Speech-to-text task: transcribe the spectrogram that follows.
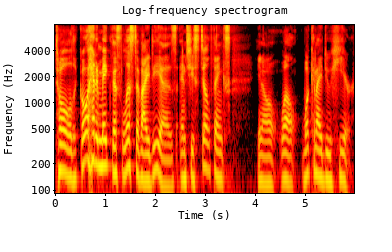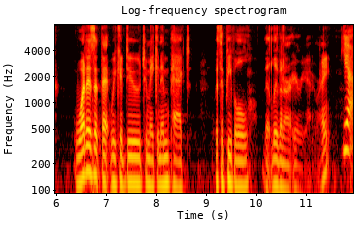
told, go ahead and make this list of ideas. And she still thinks, you know, well, what can I do here? What is it that we could do to make an impact with the people that live in our area, right? Yeah,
